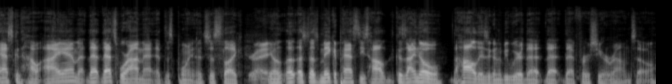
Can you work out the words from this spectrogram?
asking how i am that, that that's where i'm at at this point. It's just like right. you know let, let's let's make it past these holidays because i know the holidays are going to be weird that that that first year around so.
